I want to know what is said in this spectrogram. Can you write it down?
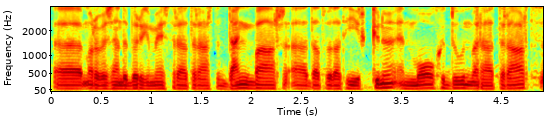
maar we zijn de burgemeester uiteraard dankbaar dat we dat hier kunnen en mogen doen. Maar uiteraard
